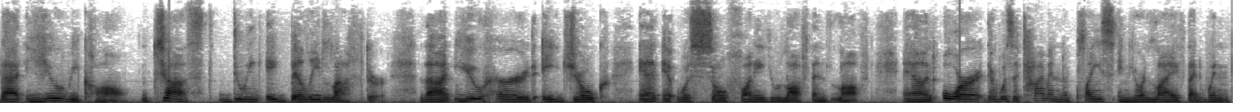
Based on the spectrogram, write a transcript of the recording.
that you recall just doing a belly laughter that you heard a joke and it was so funny you laughed and laughed. And or there was a time and a place in your life that when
